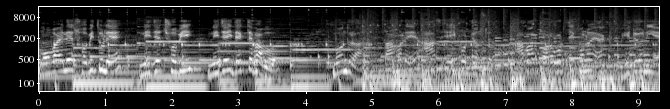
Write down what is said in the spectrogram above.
মোবাইলে ছবি তুলে নিজের ছবি নিজেই দেখতে পাবো। বন্ধুরা, তাহলে আজ এই পর্যন্ত। আবার পরবর্তী কোনো এক ভিডিও নিয়ে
